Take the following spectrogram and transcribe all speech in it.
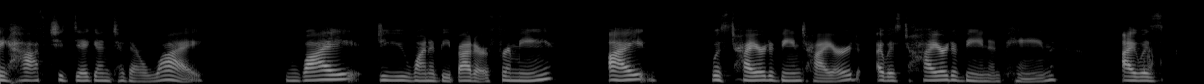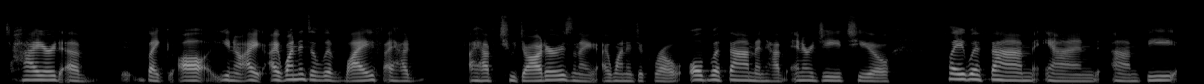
they have to dig into their why. Why do you want to be better? For me, I was tired of being tired. I was tired of being in pain. I was tired of eh, like all, you know, I, I wanted to live life. I had, I have two daughters and I, I wanted to grow old with them and have energy to play with them and um, be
